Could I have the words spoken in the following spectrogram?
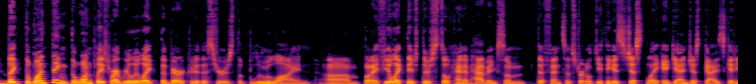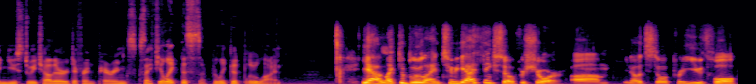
like the one thing, the one place where I really like the Barracuda this year is the blue line. Um, but I feel like they're they're still kind of having some defensive struggle. Do you think it's just like again, just guys getting used to each other, different pairings? Because I feel like this is a really good blue line. Yeah, I like the blue line too. Yeah, I think so for sure. Um, you know, it's still pretty youthful,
